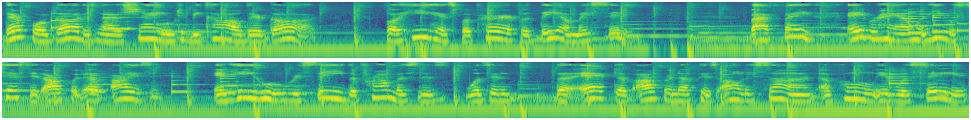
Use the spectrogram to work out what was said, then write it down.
Therefore, God is not ashamed to be called their God, for he has prepared for them a city. By faith, Abraham, when he was tested, offered up Isaac, and he who received the promises was in the act of offering up his only son, of whom it was said,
